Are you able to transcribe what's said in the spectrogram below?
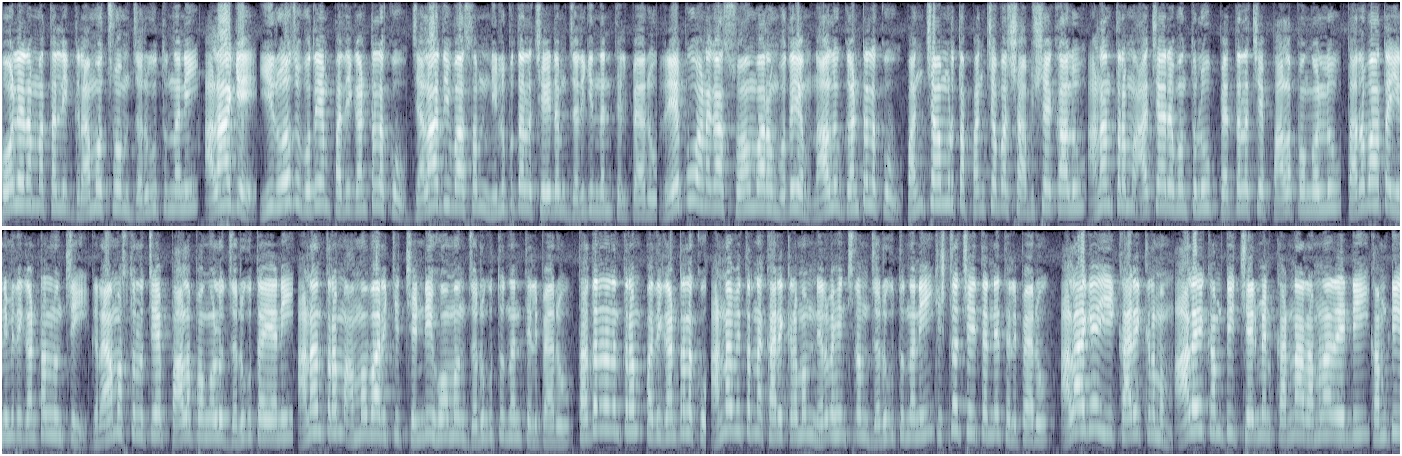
పోలేరమ్మ తల్లి గ్రామోత్సవం జరుగుతుందని అలాగే ఈ రోజు ఉదయం పది గంటలకు జలాదివాసం నిలుపుదల చేయడం జరిగిందని తెలిపారు. రేపు అనగా సోమవారం ఉదయం నాలుగు గంటలకు పంచామృత పంచవర్ష అభిషేకాలు అనంతరం ఆచార్యవంతులు పెద్దలచే పాల పొంగళ్ళు తరువాత ఎనిమిది గంటల నుంచి గ్రామస్తులచే పాల పొంగళ్ళు జరుగుతాయని అనంతరం అమ్మవారికి చండీ హోమం జరుగుతుందని తెలిపారు. తదనంతరం పది గంటలకు అన్న వితరణ కార్యక్రమం నిర్వహించడం జరుగుతుందని కృష్ణ చైతన్య తెలిపారు. అలాగే ఈ కార్యక్రమం ఆలయ కమిటీ చైర్మన్ కన్నా రమణారెడ్డి కమిటీ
